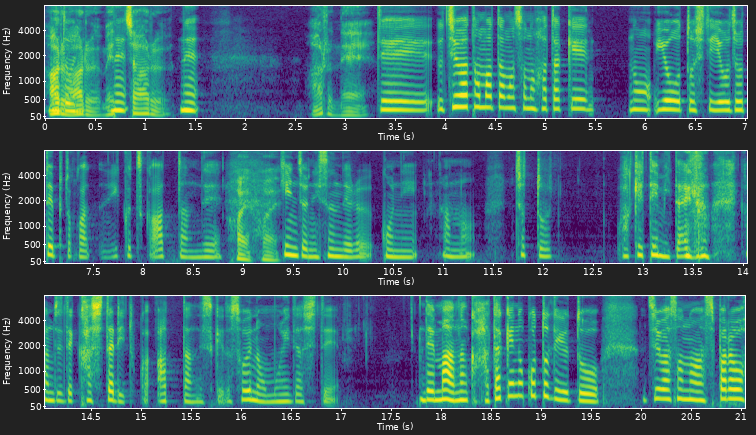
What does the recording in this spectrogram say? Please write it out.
あるある。めっちゃある、ね。ね。あるね。でうちはたまたまその畑の用として養生テープとかいくつかあったんではいはい。近所に住んでる子にあのちょっと分けてみたいな感じで貸したりとかあったんですけどそういうのを思い出して。でまあなんか畑のことで言うとうちはそのアスパラを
